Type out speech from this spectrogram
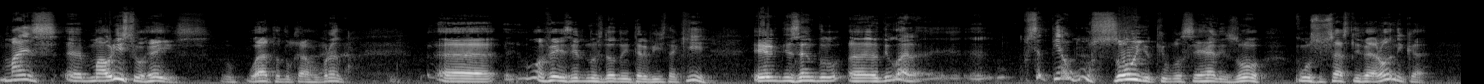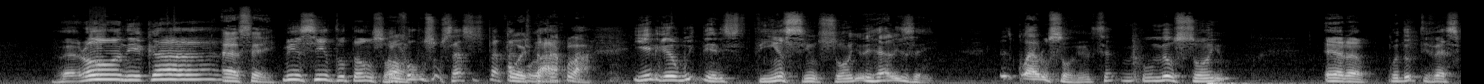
mas é, Maurício Reis, o poeta do Carro Branco, é, uma vez ele nos dando uma entrevista aqui, ele dizendo: é, eu digo, olha, é, você tem algum sonho que você realizou com o sucesso de Verônica? Verônica, É, sei. me sinto tão só. Pronto. Foi um sucesso espetacular. Foi espetacular. E ele ganhou muito dinheiro. Ele disse, tinha sim um sonho e realizei. Disse, Qual era o sonho? Ele disse, o meu sonho era, quando eu tivesse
